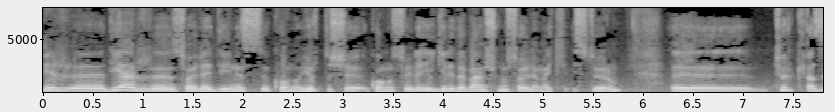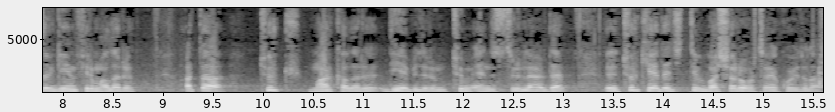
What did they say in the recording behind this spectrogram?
Bir e, diğer e, söylediğiniz konu yurt dışı konusuyla ilgili de ben şunu söylemek istiyorum. E, Türk hazır giyim firmaları hatta Türk markaları diyebilirim tüm endüstrilerde e, Türkiye'de ciddi bir başarı ortaya koydular.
